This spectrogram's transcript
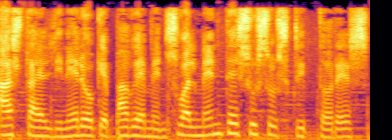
hasta el dinero que pague mensualmente sus suscriptores.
